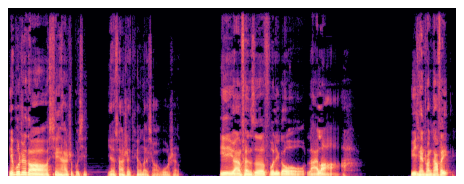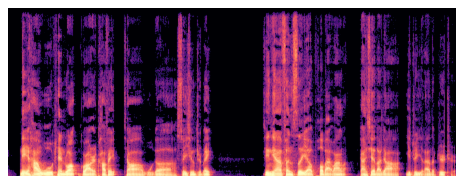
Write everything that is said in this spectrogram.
也不知道信还是不信。也算是听的小故事了，一元粉丝福利购来啦！于天川咖啡内含五片装挂耳咖啡加五个随行纸杯。今天粉丝也破百万了，感谢大家一直以来的支持。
